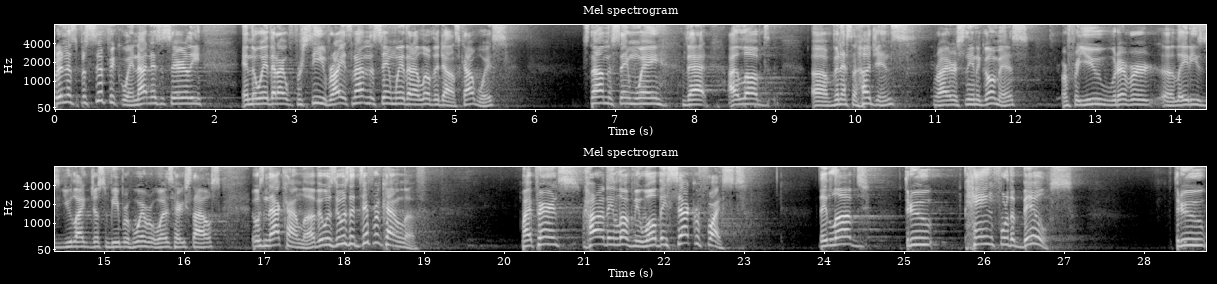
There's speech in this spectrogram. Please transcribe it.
But in a specific way, not necessarily in the way that I perceive, right? It's not in the same way that I love the Dallas Cowboys. It's not in the same way that I loved uh, Vanessa Hudgens, right? Or Selena Gomez. Or for you, whatever uh, ladies you like, Justin Bieber, whoever it was, Harry Styles. It wasn't that kind of love. It was, it was a different kind of love. My parents, how do they love me? Well, they sacrificed. They loved through paying for the bills, through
